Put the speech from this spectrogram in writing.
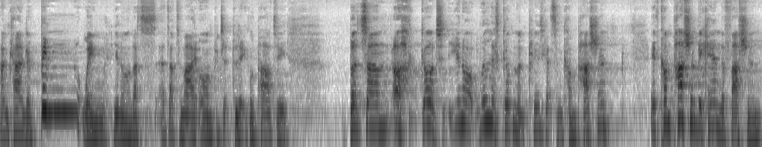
I'm kind of bing wing, you know, that's, that's my own political party. But, um, oh God, you know, will this government please get some compassion? If compassion became the fashion,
